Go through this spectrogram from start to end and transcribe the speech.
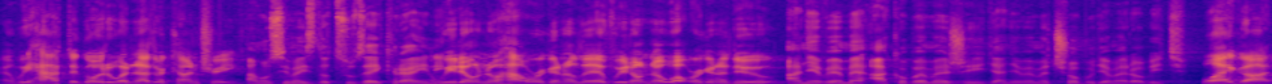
And we have to go to another country. A musíme ísť do cudzej krajiny. We don't know how we're going to live. We don't know what we're going to do. A nevieme, ako budeme žiť a nevieme, čo budeme robiť. Why, God?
